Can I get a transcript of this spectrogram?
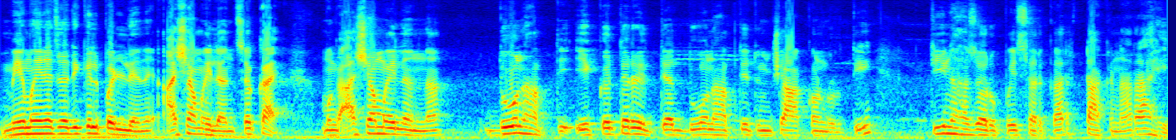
मे महिन्याचा देखील पडलेला नाही अशा महिलांचं काय? मग अशा महिलांना दोन हप्ते एकत्ररित्या दोन हप्ते तुमच्या अकाउंटवरती तीन हजार रुपये सरकार टाकणार आहे.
